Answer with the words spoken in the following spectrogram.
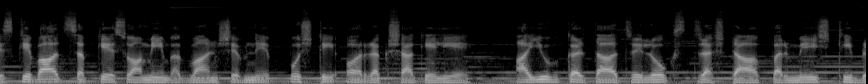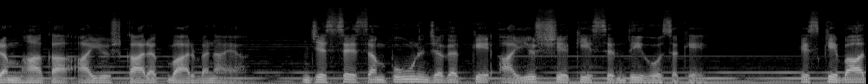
इसके बाद सबके स्वामी भगवान शिव ने पुष्टि और रक्षा के लिए आयुकर्ता त्रिलोक स्त्रष्टा परमेष्ठी ब्रह्मा का आयुष्कारक वार बनाया, जिससे संपूर्ण जगत के आयुष्य की सिद्धि हो सके। इसके बाद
